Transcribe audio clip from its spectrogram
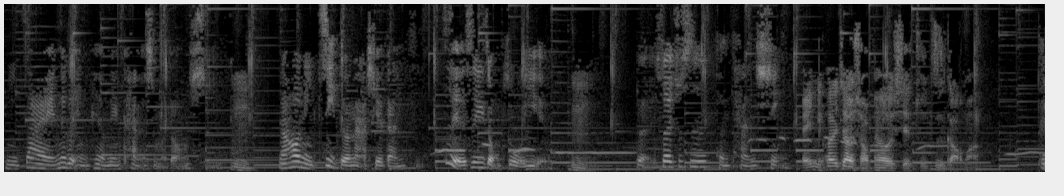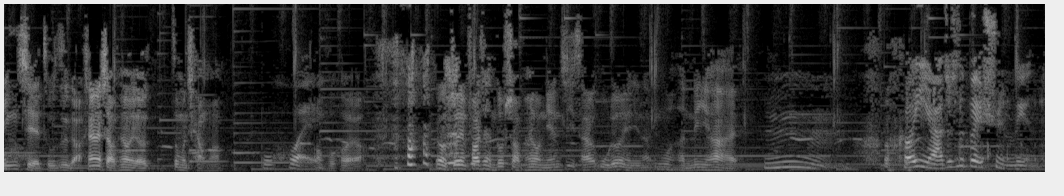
你在那个影片里面看了什么东西，嗯，然后你记得哪些单词，这也是一种作业，嗯，对，所以就是很弹性。哎、欸，你会叫小朋友写逐字稿吗？拼写逐字稿，现在小朋友有这么强吗？不会，哦，不会哦，因为我最近发现很多小朋友年纪才五六年级，他英文很厉害。嗯，可以啊，就是被训练的。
